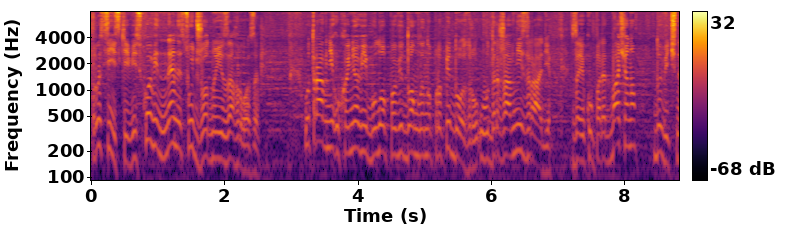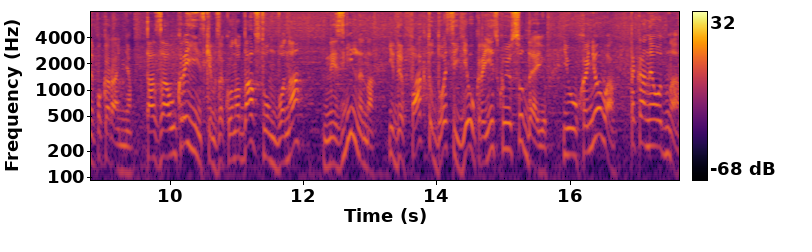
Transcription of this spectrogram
російські військові не несуть жодної загрози. У травні у Ханьовій було повідомлено про підозру у державній зраді, за яку передбачено довічне покарання. Та за українським законодавством вона не звільнена і де-факто досі є українською суддею. І у Ханьова така не одна.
